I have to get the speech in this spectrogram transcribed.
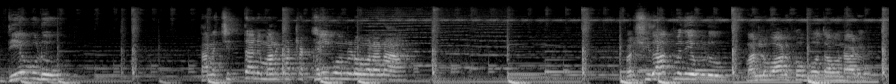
దేవుడు తన చిత్తాన్ని మన పట్ల కలిగి ఉండడం వలన పరిశుధాత్మ దేవుడు మనల్ని వాడుకోబోతా ఉన్నాడు.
